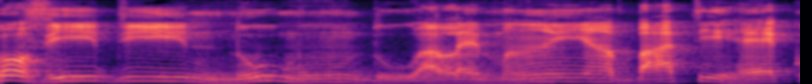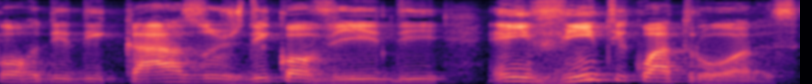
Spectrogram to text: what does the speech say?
Covid no mundo. A Alemanha bate recorde de casos de Covid em 24 horas.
